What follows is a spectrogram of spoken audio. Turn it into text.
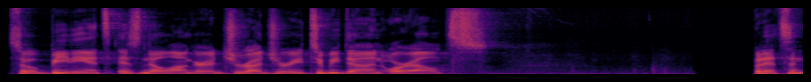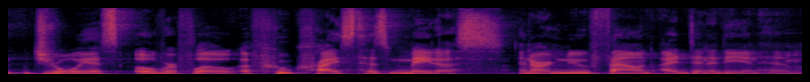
So obedience is no longer a drudgery to be done or else but it's a joyous overflow of who Christ has made us and our newfound identity in Him.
